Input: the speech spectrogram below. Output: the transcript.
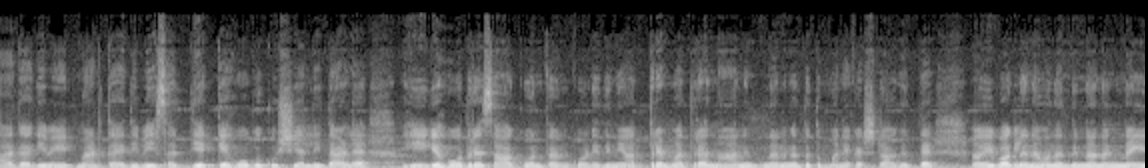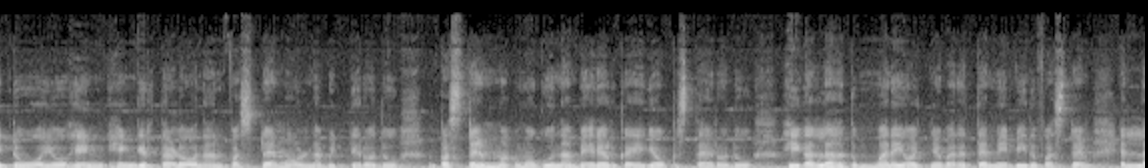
ಹಾಗಾಗಿ ವೆಯ್ಟ್ ಮಾಡ್ತಾ ಇದ್ದೀವಿ ಸದ್ಯಕ್ಕೆ ಹೋಗೋ ಖುಷಿಯಲ್ಲಿದ್ದಾಳೆ. ಹೀಗೆ ಹೋದರೆ ಸಾಕು ಅಂತ ಅಂದ್ಕೊಂಡಿದ್ದೀನಿ ಹತ್ರ ಮಾತ್ರ ನಾನು, ನನಗಂತೂ ತುಂಬಾ ಕಷ್ಟ ಆಗುತ್ತೆ. ಇವಾಗಲೇ ಒಂದೊಂದು ದಿನ ನಂಗೆ ನೈಟು ಅಯ್ಯೋ, ಹೆಂಗೆ, ಹೆಂಗಿರ್ತಾಳೋ, ನಾನು ಫಸ್ಟ್ ಟೈಮ್ ಅವಳನ್ನ ಬಿಟ್ಟಿರೋದು ಫಸ್ಟ್ ಟೈಮ್ ಮಗುನ ಬೇರೆಯವ್ರ ಕೈಗೆ ಒಪ್ಪಿಸ್ತಾ ಇರೋದು, ಹೀಗೆಲ್ಲ ತುಂಬಾ ಯೋಚನೆ ಬರುತ್ತೆ. ಮೇ ಬಿ ಇದು ಫಸ್ಟ್ ಟೈಮ್ ಎಲ್ಲ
